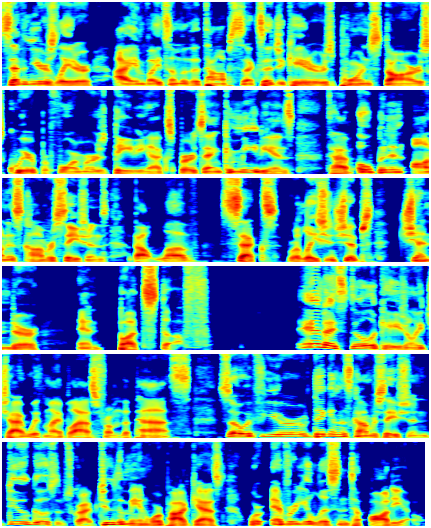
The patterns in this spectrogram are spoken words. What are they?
Seven years later, I invite some of the top sex educators, porn stars, queer performers, dating experts, and comedians to have open and honest conversations about love, sex, relationships, gender, and butt stuff. And I still occasionally chat with my blasts from the past. So if you're digging this conversation, do go subscribe to the Man Whore podcast wherever you listen to audio.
